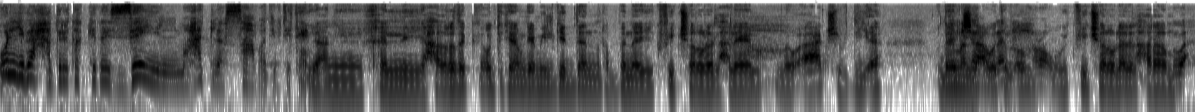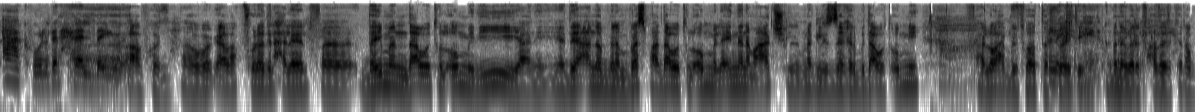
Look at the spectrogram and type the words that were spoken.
قول لي بقى حضرتك كده إزاي المعادلة الصعبة دي بتتعمل؟ يعني خلي حضرتك قلت كلام جميل جدا ربنا يكفيك شر ولاد الحلال ما يوقعكش في دقيقة. ودايما دعوة الأم. الحرام. ويكفيك شر ولاد الحرام. يوقعك في ولاد الحلال دايما. عفوا. هو وقعك في ولاد الحلال. فدايما دعوة الأم دي يعني هي دي أنا لما بسمع دعوة الأم لأن أنا ما قعدتش المجلس ده غير بدعوة أمي فالواحد بيتوتر شويتين. ربنا يبارك في حضرتك يا رب.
